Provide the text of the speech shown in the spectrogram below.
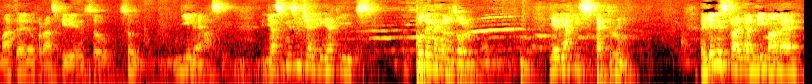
máte obrázky, jsou, jsou jiné asi. Já si myslím, že je nějaký, podle mého názoru, je nějaký spektrum. Na jedné straně my máme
